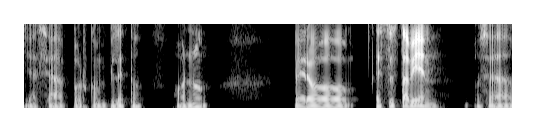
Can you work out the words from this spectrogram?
ya sea por completo o no. Pero esto está bien, o sea,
